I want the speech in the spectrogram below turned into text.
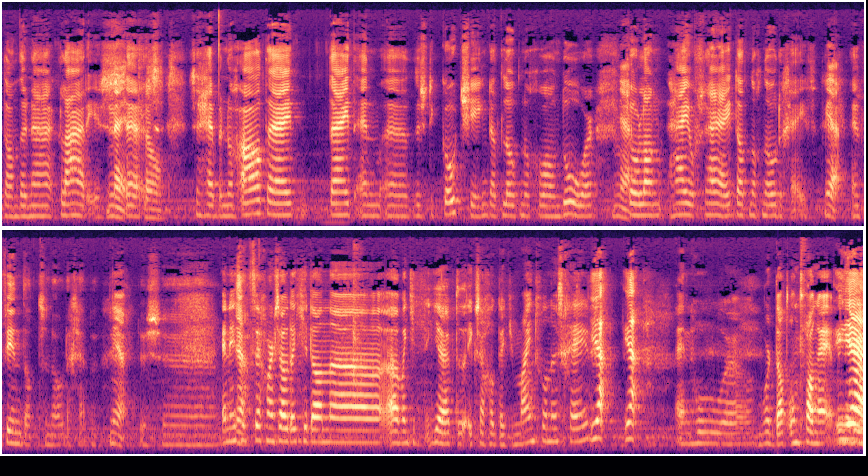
dan daarna klaar is. Nee, Ze- klopt. ze hebben nog altijd tijd en eh, dus die coaching, dat loopt nog gewoon door. Ja. Zolang hij of zij dat nog nodig heeft. Ja. En vindt dat ze nodig hebben. ja. Dus, eh, En is ja. het zeg maar zo dat je dan, eh, want je, je hebt, ik zag ook dat je mindfulness geeft. Ja, ja. En hoe wordt dat ontvangen? Ja,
